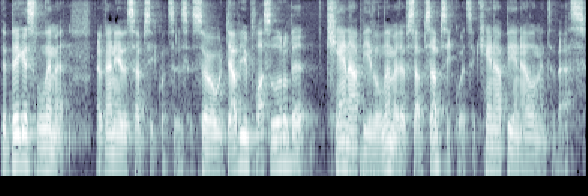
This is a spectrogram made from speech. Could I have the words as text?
the biggest limit of any of the subsequences. So w plus a little bit cannot be the limit of sub subsequence. It cannot be an element of S.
